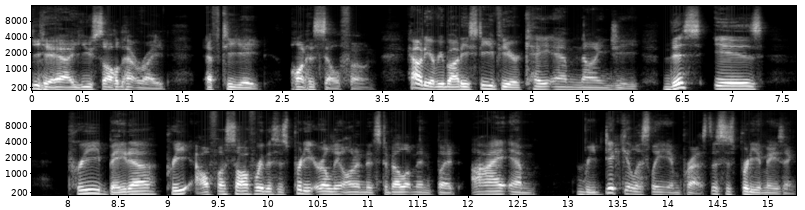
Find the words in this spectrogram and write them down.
Yeah, you saw that right. FT8 on a cell phone. Howdy everybody, Steve here, KM9G. This is pre-beta, pre-alpha software. This is pretty early on in its development, but I am ridiculously impressed. This is pretty amazing.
